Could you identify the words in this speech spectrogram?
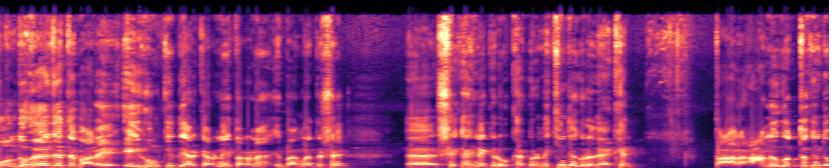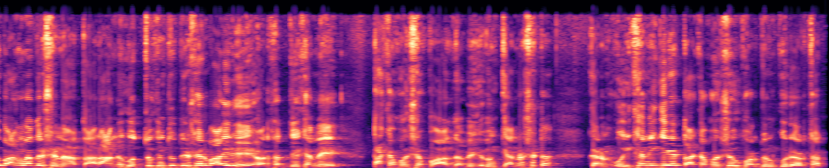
বন্ধ হয়ে যেতে পারে, এই হুমকি দেওয়ার কারণেই তারা না বাংলাদেশে শেখ হাসিনাকে রক্ষা করে না চিন্তা করে দেখেন, তার আনুগত্য কিন্তু বাংলাদেশে না, তার আনুগত্য কিন্তু দেশের বাইরে, অর্থাৎ যেখানে টাকা পয়সা পাওয়া যাবে। এবং কেন সেটা? কারণ ওইখানে গিয়ে টাকা পয়সা উপার্জন করে, অর্থাৎ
